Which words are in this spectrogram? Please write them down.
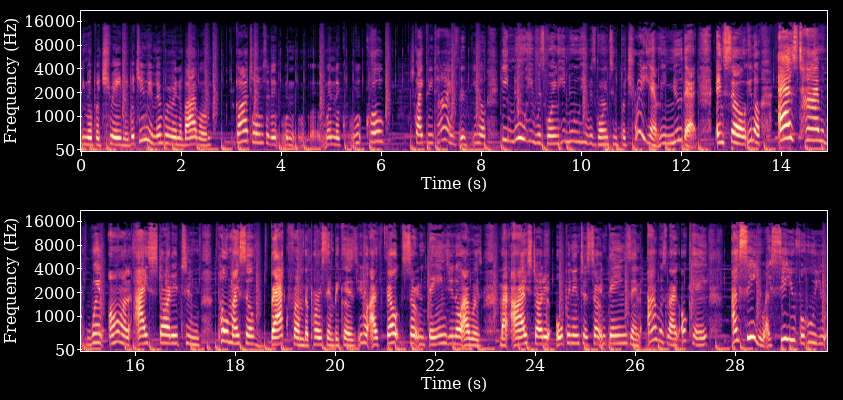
you know, betrayed me. But you remember in the Bible, God told him so that when when the crow strike three times. You know he knew he was going he knew he was going to betray him. He knew that. And so you know as time went on i started to pull myself back from the person because you know i felt certain things. You know i was my eyes started opening to certain things and i was like okay I see you. I see you for who you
